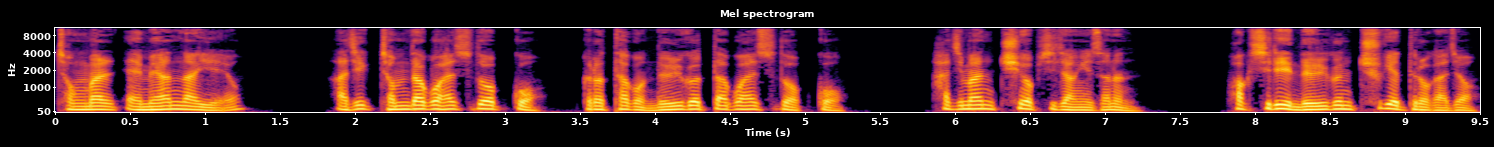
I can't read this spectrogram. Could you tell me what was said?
정말 애매한 나이예요. 아직 젊다고 할 수도 없고 그렇다고 늙었다고 할 수도 없고 하지만 취업시장에서는 확실히 늙은 축에 들어가죠.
